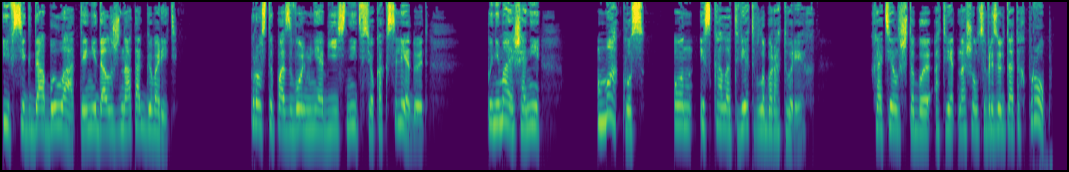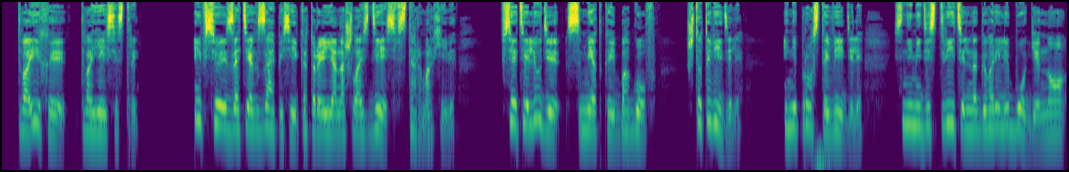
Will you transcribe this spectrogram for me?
«И всегда была, ты не должна так говорить. Просто позволь мне объяснить все как следует. Понимаешь, они... Макус, он искал ответ в лабораториях. Хотел, чтобы ответ нашелся в результатах проб, твоих и твоей сестры. И все из-за тех записей, которые я нашла здесь, в старом архиве. Все те люди с меткой богов что-то видели. И не просто видели. С ними действительно говорили боги, но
